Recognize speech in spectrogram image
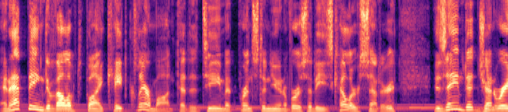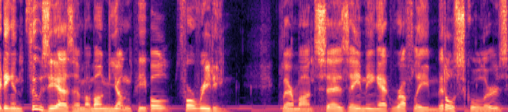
An app being developed by Kate Claremont and a team at Princeton University's Keller Center is aimed at generating enthusiasm among young people for reading. Claremont says aiming at roughly middle schoolers,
